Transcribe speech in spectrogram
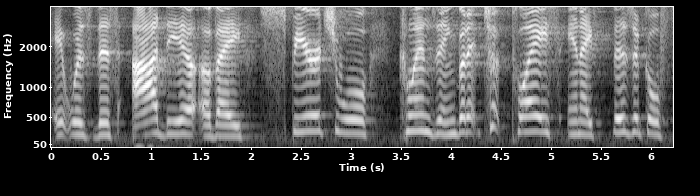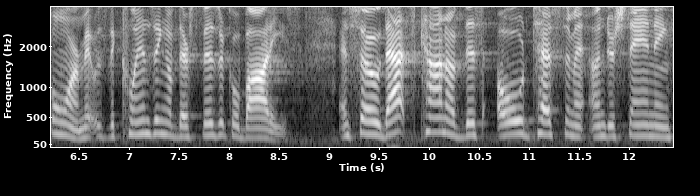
It was this idea of a spiritual cleansing, but it took place in a physical form. It was the cleansing of their physical bodies. And so that's kind of this Old Testament understanding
